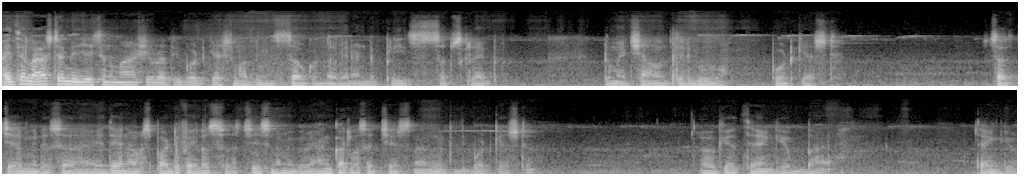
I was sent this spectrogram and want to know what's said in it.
అయితే లాస్ట్ టైం మీరు చేసిన మహాశివరాత్రి పాడ్కాస్ట్ మాత్రం మిస్ అవ్వకుండా వినండి. Please subscribe to my channel Telugu podcast search మీరు ఏదైనా స్పాటిఫైలో సెర్చ్ చేసినా మీకు యాంకర్లో సెర్చ్ చేసినా దొరికింది podcast okay thank you bye thank you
